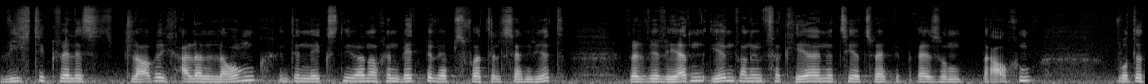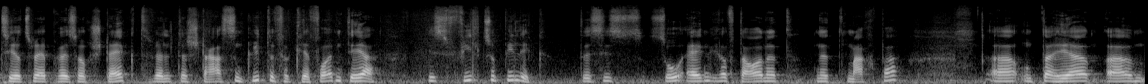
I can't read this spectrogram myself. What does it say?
wichtig, weil es, glaube ich, allalong in den nächsten Jahren auch ein Wettbewerbsvorteil sein wird, weil wir werden irgendwann im Verkehr eine CO2-Bepreisung brauchen, wo der CO2-Preis auch steigt, weil der Straßengüterverkehr, vor allem der, ist viel zu billig. Das ist so eigentlich auf Dauer nicht, nicht machbar. Äh, und daher ähm,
